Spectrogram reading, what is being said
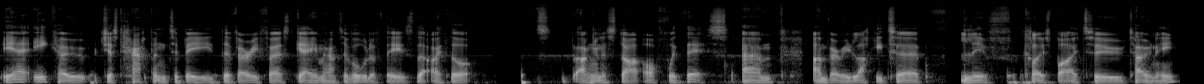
yeah, ICO just happened to be the very first game out of all of these that I thought I'm going to start off with this. Um, I'm very lucky to live close by to Tony,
